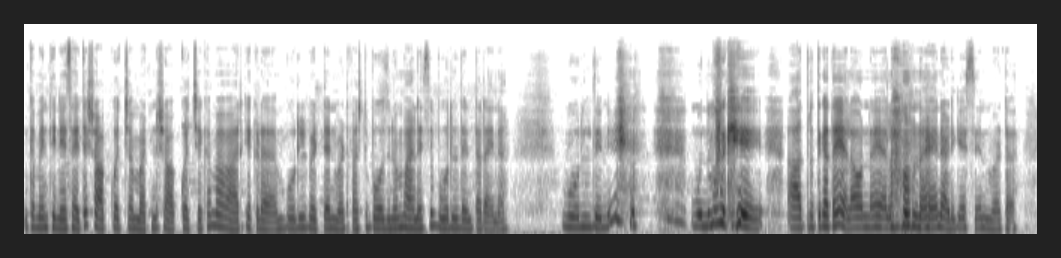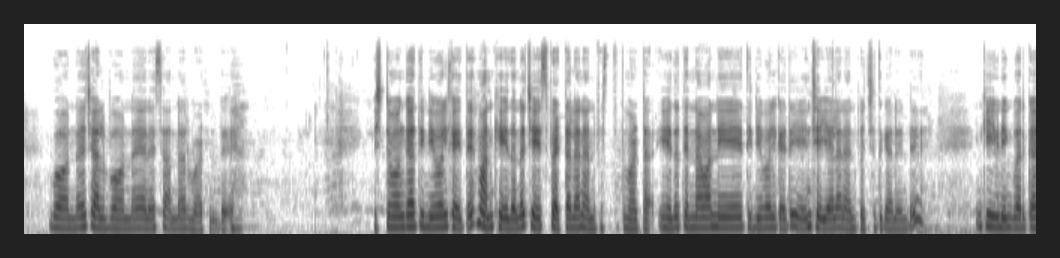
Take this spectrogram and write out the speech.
ఇంకా మేము తినేసి అయితే షాప్కి వచ్చాం మటన్ షాప్కి వచ్చాక మా వారికి ఇక్కడ బూరెలు పెట్టాను అనమాట ఫస్ట్ భోజనం మానేసి బూరెలు తింటారు ఆయన. బూరెలు తిని ముందు మనకి ఆతృత కథ ఎలా ఉన్నాయి ఎలా ఉన్నాయి అని అడిగేసి అనమాట బాగున్నాయి చాలా బాగున్నాయి అనేసి అన్నారన్నమాట అంటే ఇష్టంగా తినే వాళ్ళకైతే మనకి ఏదైనా చేసి పెట్టాలని అనిపిస్తుంది అనమాట ఏదో తిన్నామని తినే వాళ్ళకైతే ఏం చేయాలని అనిపించదు కానివ్వండి ఇంక ఈవినింగ్ వరకు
